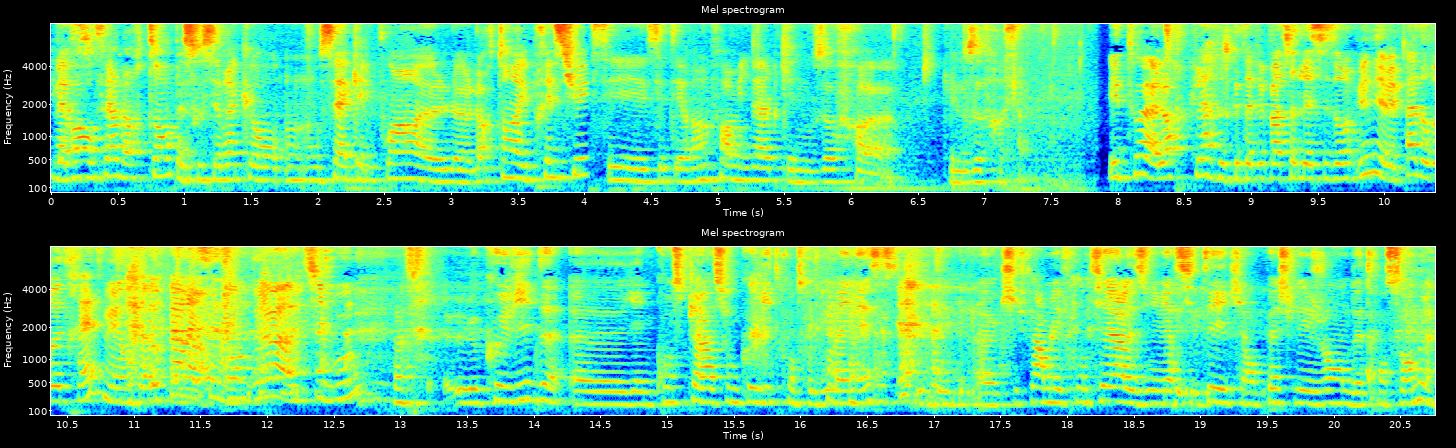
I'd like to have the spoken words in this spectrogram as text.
d'avoir offert leur temps parce que c'est vrai qu'on sait à quel point euh, leur temps est précieux. C'était vraiment formidable qu'elles nous offrent euh, nous offre ça. Et toi alors Claire, parce que tu as fait partie de la saison 1, il n'y avait pas de retraite, mais on t'a offert la saison 2 un petit bout. Le Covid, euh, il y a une conspiration Covid contre Be My qui ferme les frontières, les universités et qui empêche les gens d'être ensemble.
